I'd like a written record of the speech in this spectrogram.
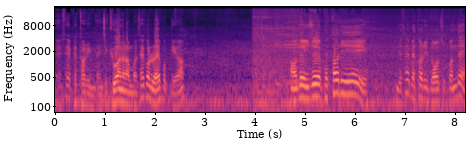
네, 새 배터리입니다. 이제 교환을 한번 새 걸로 해볼게요. 어, 네, 이제 배터리, 이제 새 배터리 넣어줄 건데,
